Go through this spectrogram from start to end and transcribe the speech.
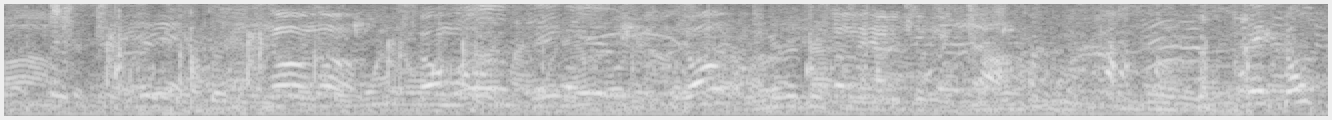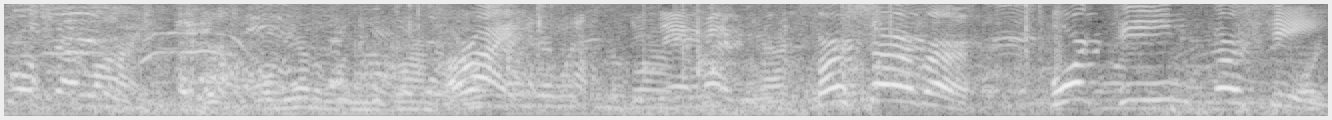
No, no. Don't. Don't. Hey, don't cross that line. All right. First server, 14, 13.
